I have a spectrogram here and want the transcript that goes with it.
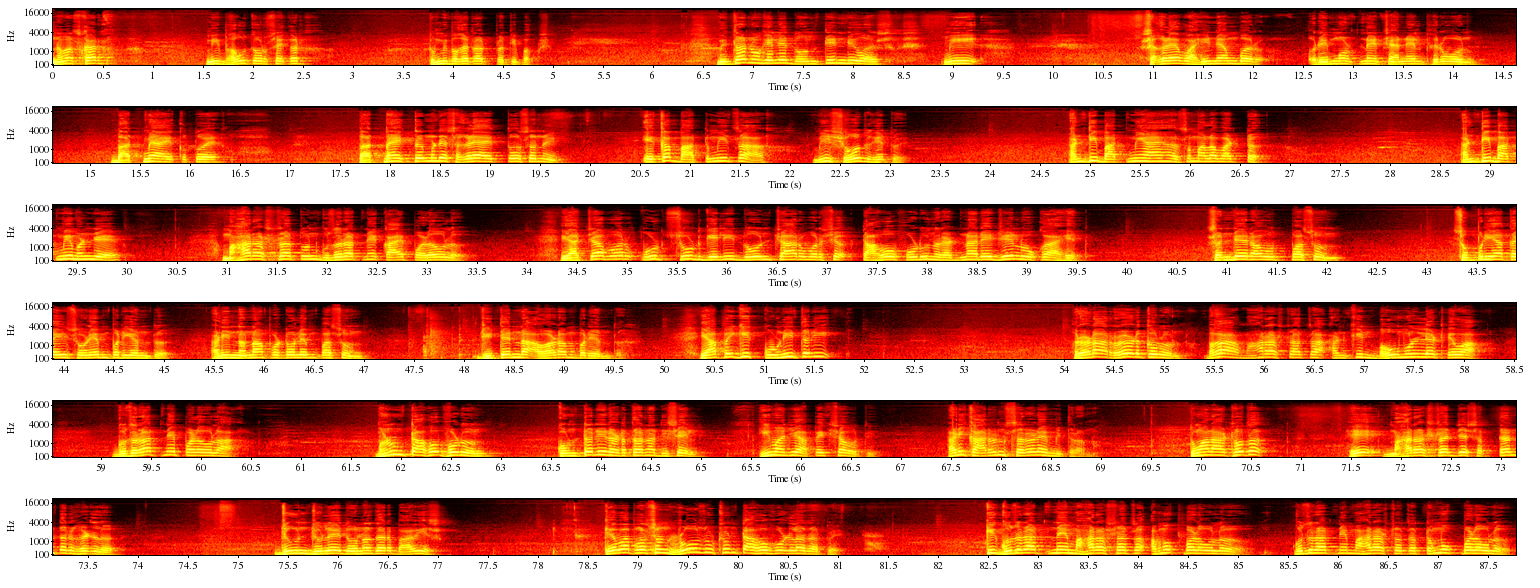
नमस्कार. मी भाऊ तोरसेकर. तुम्ही बघत आहात प्रतिपक्ष. मित्रांनो गेले दोन तीन दिवस मी सगळ्या वाहिन्यांवर रिमोटने चॅनेल फिरवून बातम्या ऐकतो आहे बातम्या ऐकतो म्हणजे सगळ्या ऐकतो असं नाही. एका बातमीचा मी शोध घेतो आहे आणि ती बातमी आहे असं मला वाटतं. आणि ती बातमी म्हणजे महाराष्ट्रातून गुजरातने काय पळवलं? याच्यावर उठसूट गेली दोन चार वर्ष टाहो फोडून रडणारे जे लोक आहेत संजय राऊतपासून सुप्रियाताई सोळेंपर्यंत आणि नना पटोलेंपासून जितेंद्र आव्हाडांपर्यंत यापैकी कोणीतरी रडारड करून बघा महाराष्ट्राचा आणखीन बहुमूल्य ठेवा. गुजरातने पळवला. म्हणून टाहो फोडून कोणतरी रडताना दिसेल ही माझी अपेक्षा होती. आणि कारण सरळ आहे मित्रांनो. तुम्हाला आठवतं? हे महाराष्ट्रात जे सत्यांतर घडलं जून जुलै दोन हजार बावीस तेव्हापासून रोज उठून टाहो फोडला जातो आहे की गुजरातने महाराष्ट्राचं अमुक पळवलं गुजरातने महाराष्ट्राचं तमुक पळवलं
